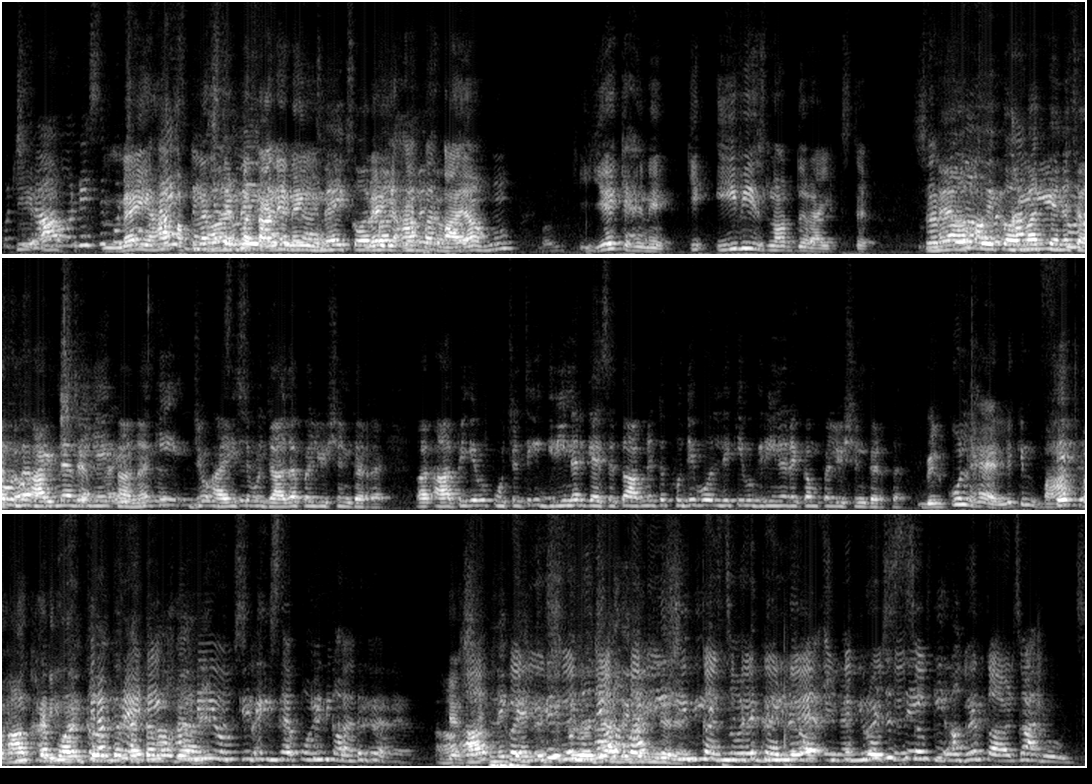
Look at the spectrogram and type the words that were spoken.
कुछ कि ना आप होने से कुछ मैं यहाँ अपना स्टेप बताने नहीं मैं यहाँ पर आया हूँ। ये कहने कि EV is not the right step मैं आपको एक और बात कहना चाहता हूँ आपने अभी यही कहा ना कि जो आई से वो ज़्यादा पोल्यूशन कर रहा है और आप ही के वो पूछ रहे थे कि ग्रीनर कैसे तो आपने तो खुद ही बोल दिया कि वो ग्रीनर है कम पोल्यूशन करता है। बिल्कुल है लेकिन बात आपका पॉइंट खत्म हो गया? Yes. आपने कहते कि कर रहे हैं। इन द प्रोसेस कि मूविंग कार्स ऑन रोड्स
